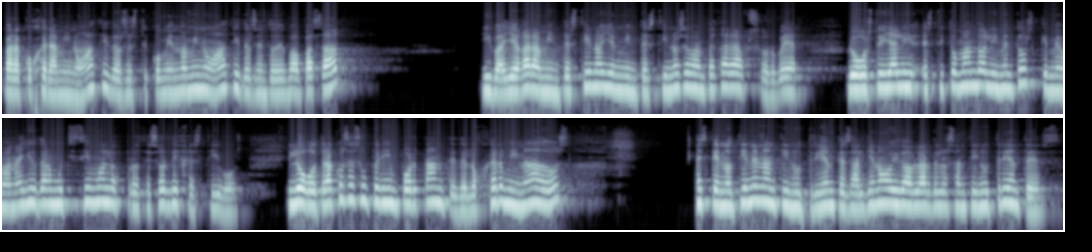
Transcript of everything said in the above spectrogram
para coger aminoácidos, estoy comiendo aminoácidos, entonces va a pasar y va a llegar a mi intestino y en mi intestino se va a empezar a absorber. Luego estoy, tomando alimentos que me van a ayudar muchísimo en los procesos digestivos. Y luego otra cosa súper importante de los germinados es que no tienen antinutrientes. ¿Alguien ha oído hablar de los antinutrientes?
